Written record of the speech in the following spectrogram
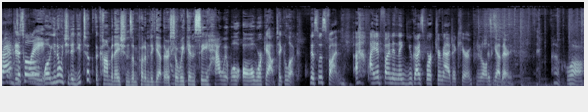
weekend is great. Well, you know what you did? You took the combinations and put them together so we can see how it will all work out. Take a look. This was fun. I had fun, and then you guys worked your magic here and put it all together. Oh, cool.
